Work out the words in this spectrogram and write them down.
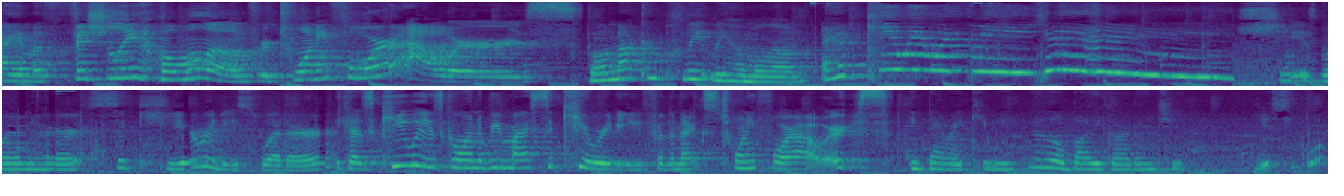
I am officially home alone for 24 hours. Well, I'm not completely home alone. I have Kiwi with me, yay! She is wearing her security sweater because Kiwi is going to be my security for the next 24 hours. Ain't that right, Kiwi? You're a little bodyguard, aren't you? Yes, you are.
